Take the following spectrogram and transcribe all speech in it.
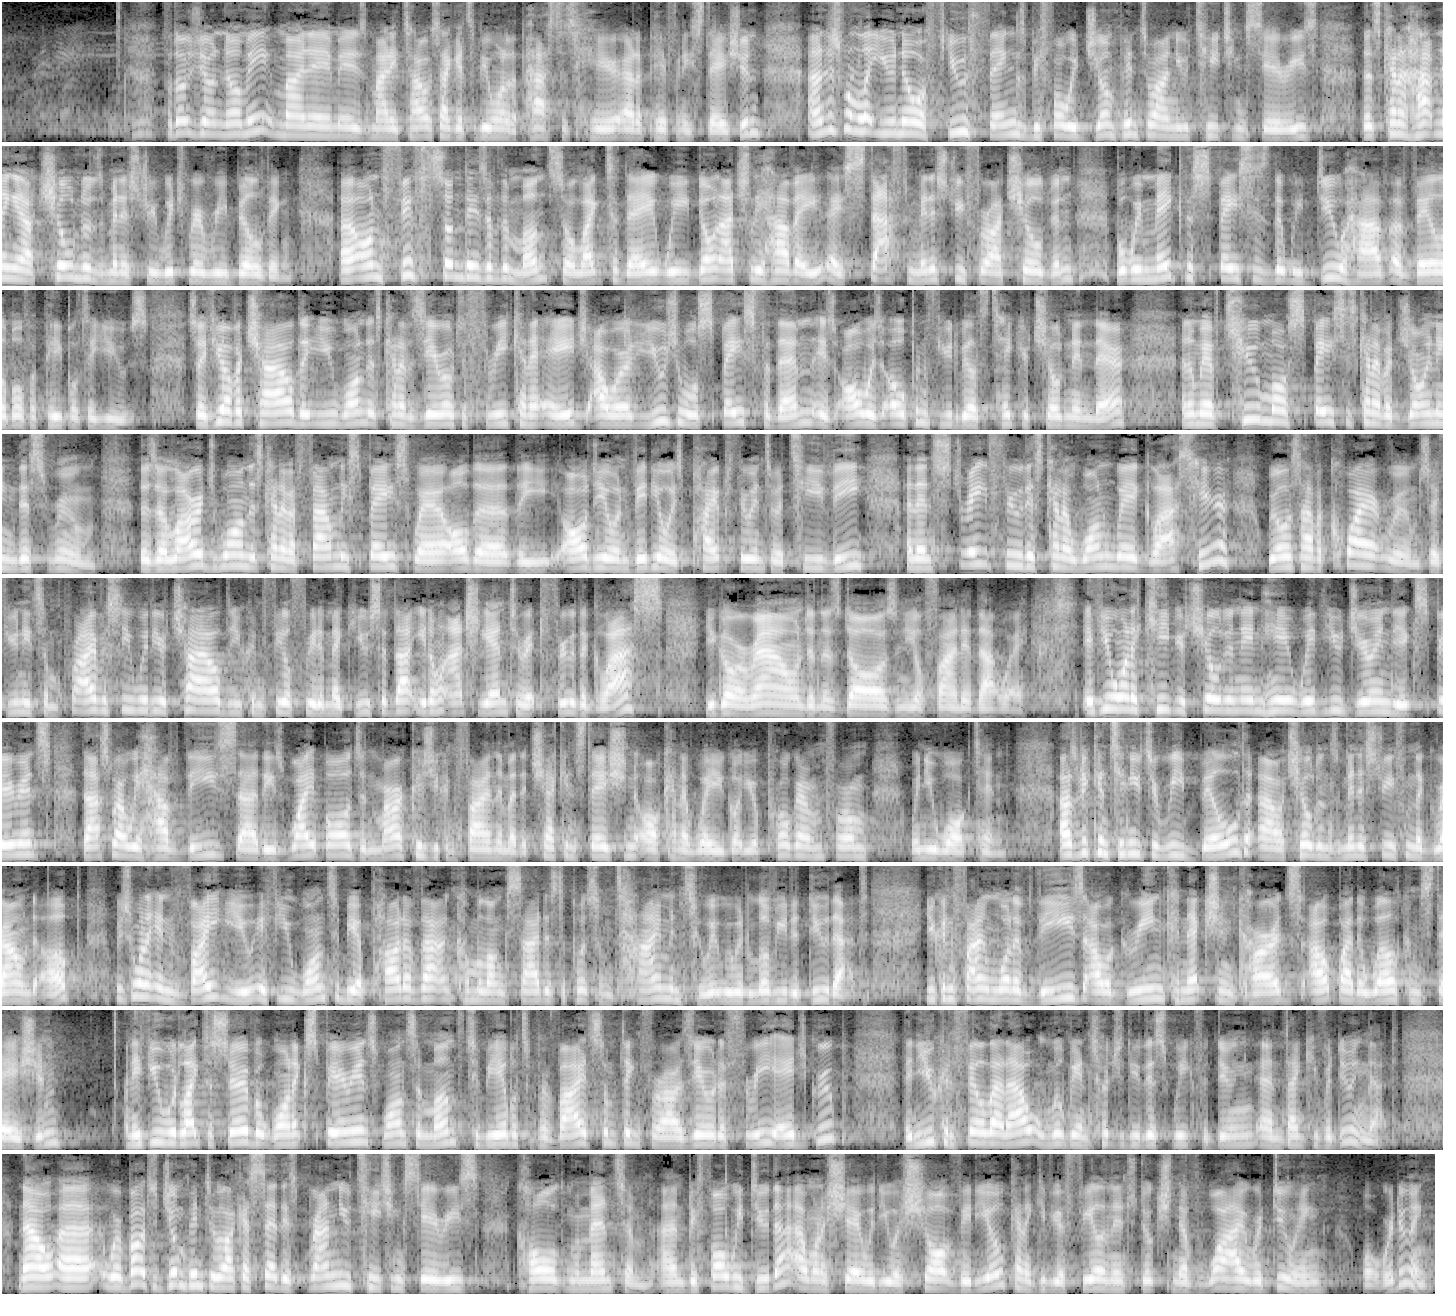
For those who don't know me, my name is Matty Taus. I get to be one of the pastors here at Epiphany Station. And I just want to let you know a few things before we jump into our new teaching series that's kind of happening in our children's ministry, which we're rebuilding. Uh, on fifth Sundays of the month, so like today, we don't actually have a, a staffed ministry for our children, but we make the spaces that we do have available for people to use. So if you have a child that you want that's kind of zero to three kind of age, our usual space for them is always open for you to be able to take your children in there. And then we have two more spaces kind of adjoining this room. There's a large one that's kind of a family space where all the, the audio and video is piped through into a TV. And then straight through this kind of one way glass here, we also have a quiet room. So if you need some privacy with your child, you can feel free to make use of that. You don't actually enter it through the glass, you go around and there's doors and you'll find it that way. If you want to keep your children in here with you during the experience, that's why we have these, uh, these whiteboards and markers. You can find them at the check in station or kind of where you got your program from when you walked in. As we continue to rebuild our children's ministry from the ground up, we just want to invite you, if you want to be a part of that and come alongside us to put some time into it, we would love you to do that. You can find one of these, our green connection cards, out by the welcome station. And if you would like to serve at one experience once a month to be able to provide something for our zero to three age group, then you can fill that out and we'll be in touch with you this week for doing, and thank you for doing that. Now, uh, we're about to jump into, like I said, this brand new teaching series called Momentum. And before we do that, I want to share with you a short video, kind of give you a feel and introduction of why we're doing what we're doing.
